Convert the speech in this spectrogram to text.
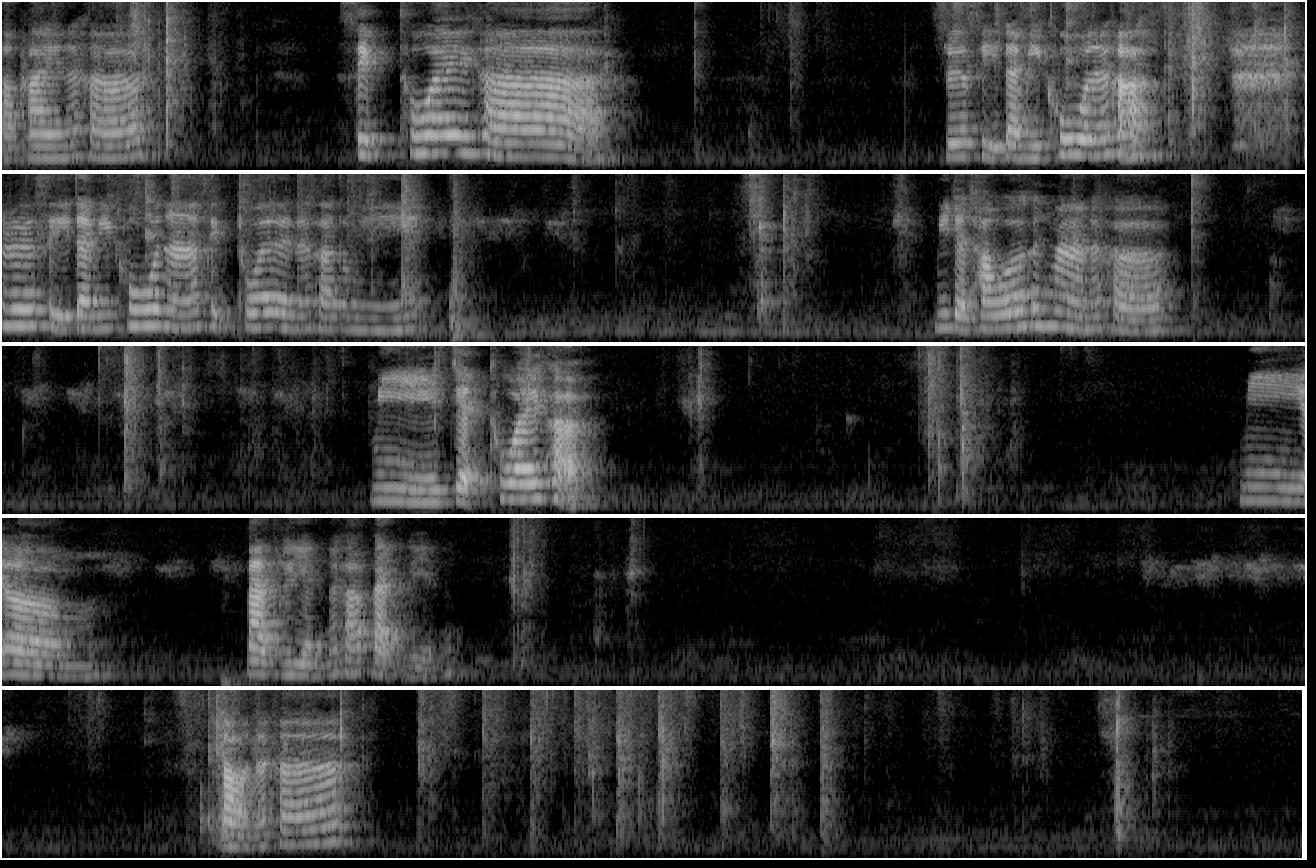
ต่อไปนะคะสิบถ้วยค่ะเรือสีแต่มีคู่นะคะเรือสีแต่มีคู่นะสิบถ้วยเลยนะคะ ตรงนี้ มีแต่ทาวเวอร์ขึ้นมานะคะ มีเจ็ดถ้วยค่ะ มีแปดเหรียญนะคะแปดเหรียญต่อนะคะ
